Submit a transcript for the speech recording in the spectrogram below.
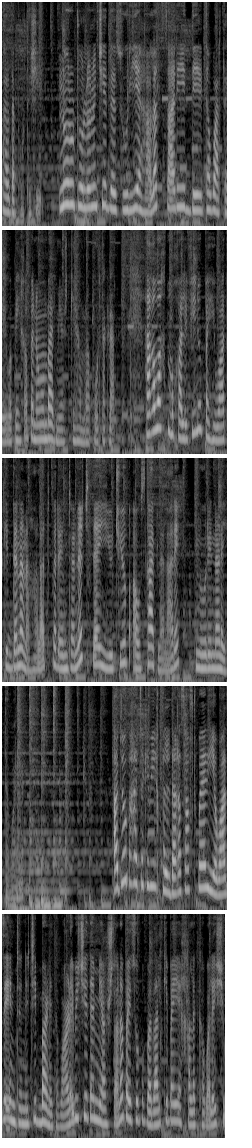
پرده پورته شي نورو ټولنو چې د سوریې حالت څاري دې ته ورته یوه پیښه په نومبر میاشت کې هم راپورته کړه هغه وخت مخالفینو په هیواد کې دننه حالت پر انټرنیټ د یوټیوب او سکایپ له لارې نورې نړۍ ته وایه اډوب هڅه کوي خپل دغه سافټویر یوازې انټرنیټي بڼې ته واړوي چې د میاشتانه پیسو په بدل کې به یې خلک کولای شي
